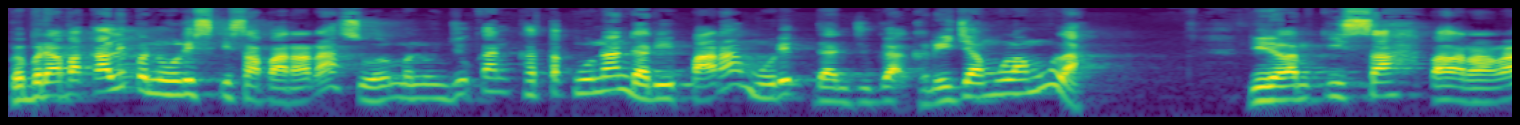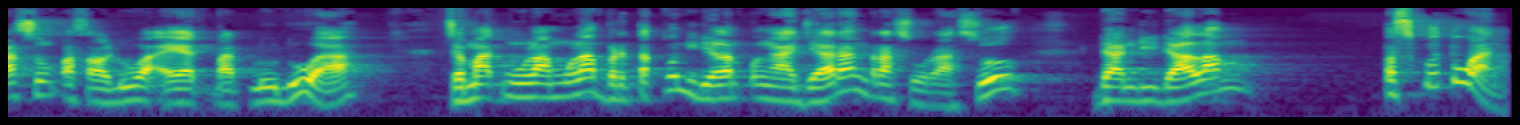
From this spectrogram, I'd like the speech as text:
Beberapa kali penulis kisah para rasul menunjukkan ketekunan dari para murid dan juga gereja mula-mula. Di dalam kisah para rasul pasal 2 ayat 42, jemaat mula-mula bertekun di dalam pengajaran rasul-rasul dan di dalam persekutuan.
